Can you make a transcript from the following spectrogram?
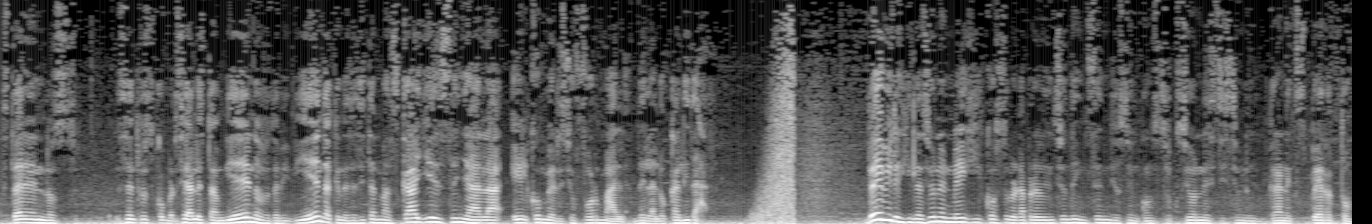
están en los centros comerciales también, los de vivienda que necesitan más calles, señala el comercio formal de la localidad. Débil legislación en México sobre la prevención de incendios en construcciones, dice un gran experto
